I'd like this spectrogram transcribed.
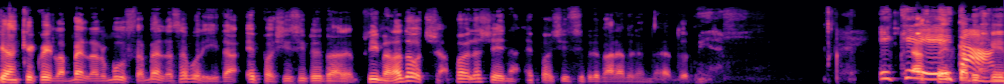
che anche quella bella robusta, bella saporita, e poi ci si prepara prima la doccia, poi la cena e poi ci si prepara per andare a dormire. E che Aspetta, perché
